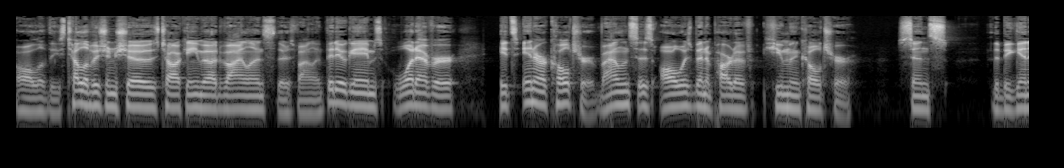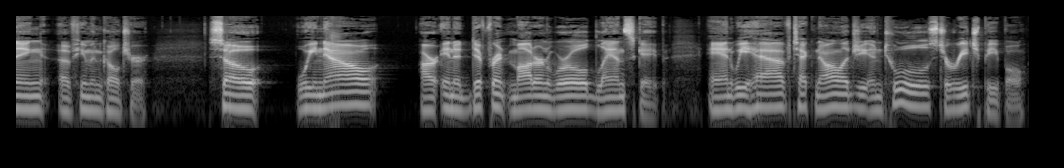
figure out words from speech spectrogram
all of these television shows talking about violence. There's violent video games, whatever. It's in our culture. Violence has always been a part of human culture since the beginning of human culture. So we now are in a different modern world landscape. And we have technology and tools to reach people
